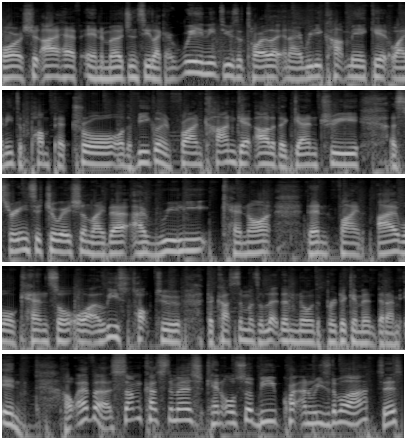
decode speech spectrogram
or should I have an emergency like I really need to use the toilet and I really can't make it or I need to pump petrol or the vehicle in front can't get out of the gantry, a strange situation like that. I really cannot. Then fine, I will cancel or at least talk to the customers to let them know the predicament that I'm in. However, some customers can also be quite unreasonable, huh? Says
